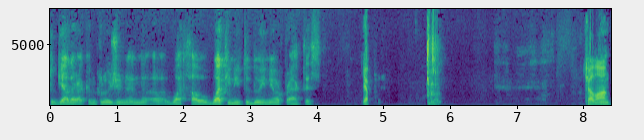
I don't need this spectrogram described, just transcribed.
to gather a conclusion and uh, what how what you need to do in your practice. Yep. Chalong?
